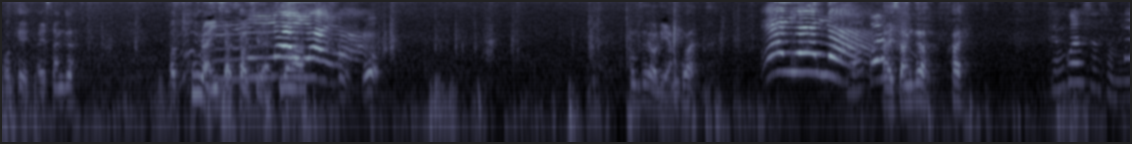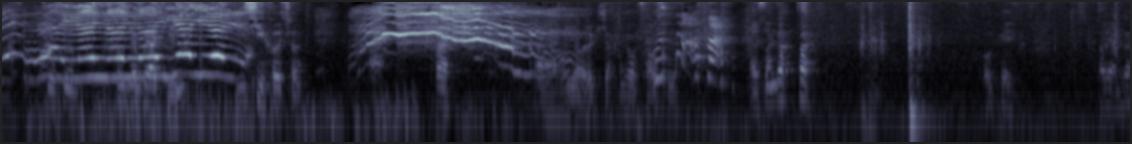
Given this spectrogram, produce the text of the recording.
OK，还有三个。要突然一下跳起来，知道吗？我动作要连贯。还有三个，快，连贯是什么意思？就是中间不要停，一气呵成。快，哎呀，这个小朋友吵死了。还有三个，快。OK，还有两个。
